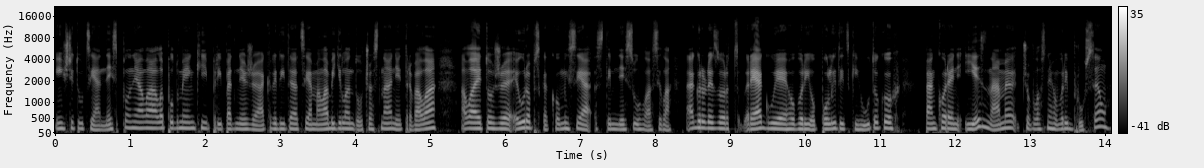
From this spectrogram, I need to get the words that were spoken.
inštitúcia nesplňala ale podmienky, prípadne, že akreditácia mala byť len dočasná, netrvalá, ale aj to, že Európska komisia s tým nesúhlasila. Agrorezort reaguje, hovorí o politických útokoch. Pán Koreň, je známe, čo vlastne hovorí Brusel?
